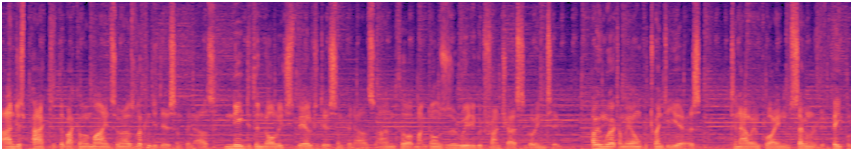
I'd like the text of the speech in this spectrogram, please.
and just packed at the back of my mind. So when I was looking to do something else, needed the knowledge to be able to do something else and thought McDonald's was a really good franchise to go into. Having worked on my own for 20 years to now employing 700 people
